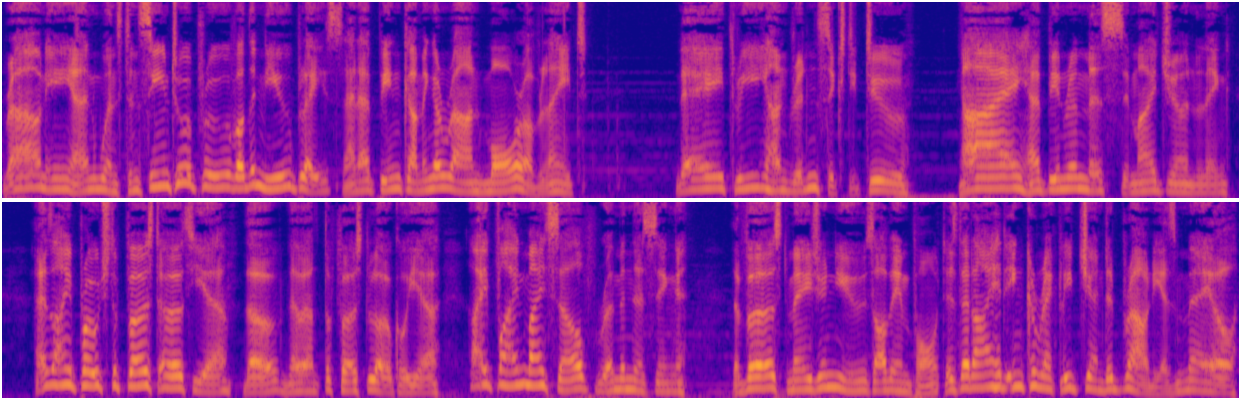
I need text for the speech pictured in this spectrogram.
Brownie and Winston seem to approve of the new place and have been coming around more of late. Day 362. I have been remiss in my journaling. As I approach the first Earth year, though not the first local year, I find myself reminiscing. The first major news of import is that I had incorrectly gendered Brownie as male.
